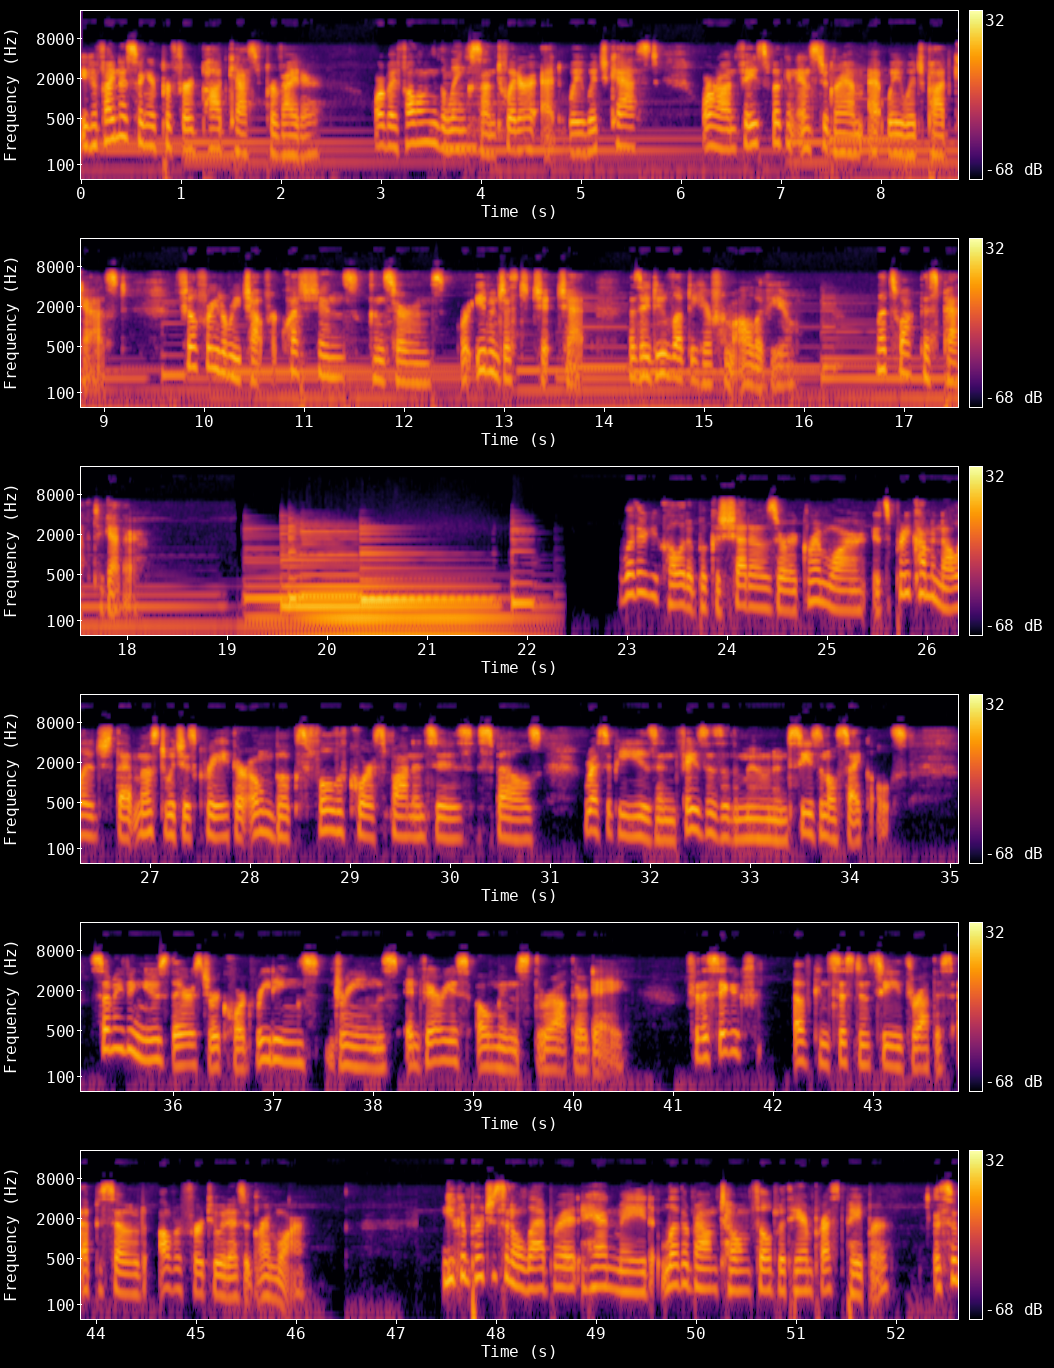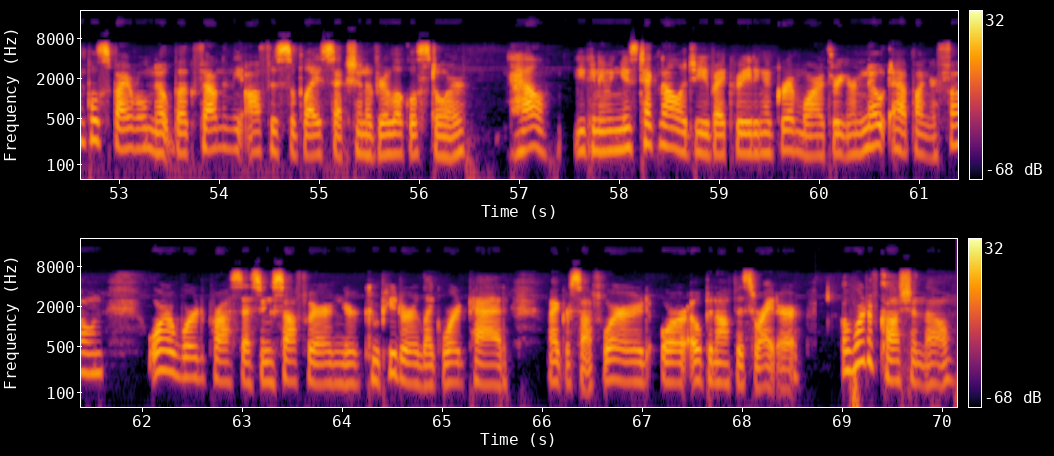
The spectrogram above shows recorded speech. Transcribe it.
You can find us on your preferred podcast provider, or by following the links on Twitter at Waywitchcast or on Facebook and Instagram at Waywitch Podcast. Feel free to reach out for questions, concerns, or even just to chit chat, as I do love to hear from all of you. Let's walk this path together. Whether you call it a book of shadows or a grimoire, it's pretty common knowledge that most witches create their own books full of correspondences, spells, recipes, and phases of the moon and seasonal cycles. Some even use theirs to record readings, dreams, and various omens throughout their day. For the sake of consistency throughout this episode, I'll refer to it as a grimoire. You can purchase an elaborate, handmade, leather bound tome filled with hand pressed paper, a simple spiral notebook found in the office supplies section of your local store. Hell, you can even use technology by creating a grimoire through your note app on your phone or a word processing software on your computer like WordPad, Microsoft Word, or OpenOffice Writer. A word of caution though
